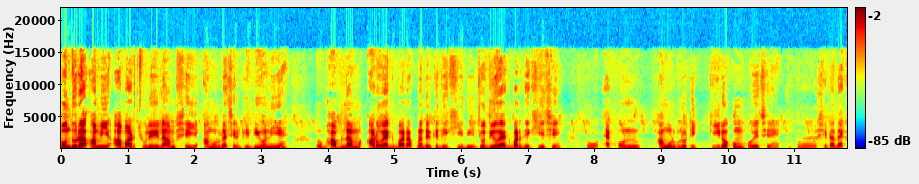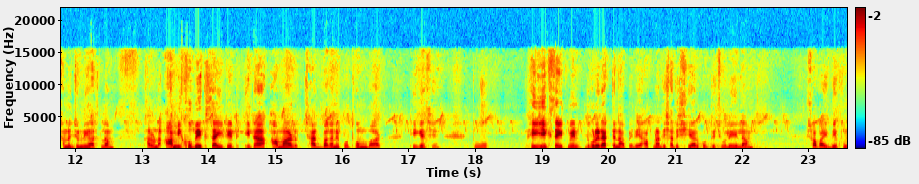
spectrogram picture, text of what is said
বন্ধুরা, আমি আবার চলে এলাম সেই আঙুর গাছের ভিডিও নিয়ে। তো ভাবলাম আরও একবার আপনাদেরকে দেখিয়ে দিই। যদিও একবার দেখিয়েছি, তো এখন আঙুরগুলো ঠিক কী রকম হয়েছে, তো সেটা দেখানোর জন্যই আসলাম। কারণ আমি খুব এক্সাইটেড এটা আমার ছাদ বাগানে প্রথমবার, ঠিক আছে? তো সেই এক্সাইটমেন্ট ধরে রাখতে না পেরে আপনাদের সাথে শেয়ার করতে চলে এলাম। সবাই দেখুন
